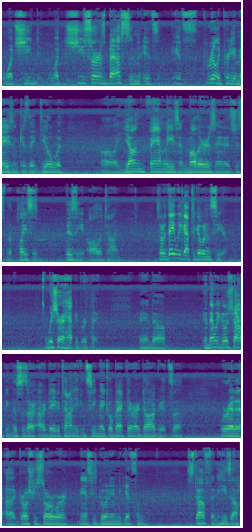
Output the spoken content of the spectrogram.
what she what she serves best, and it's it's really pretty amazing because they deal with uh, young families and mothers, and it's just the place is busy all the time. So today we got to go in and see her, wish her a happy birthday, and uh, and then we go shopping. This is our, our day to town. You can see Mako back there, our dog. It's uh, we're at a, a grocery store where Nancy's going in to get some stuff, and he's out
